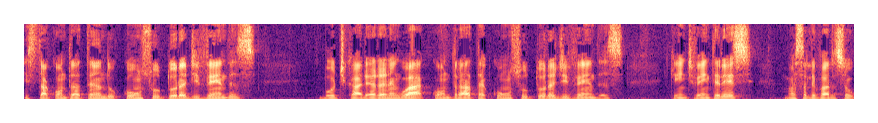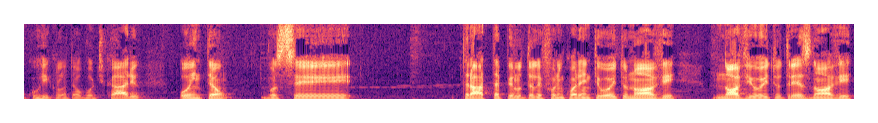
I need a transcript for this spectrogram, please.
está contratando consultora de vendas. Boticário Araranguá contrata consultora de vendas. Quem tiver interesse, basta levar o seu currículo até o Boticário ou então você trata pelo telefone 489 9839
